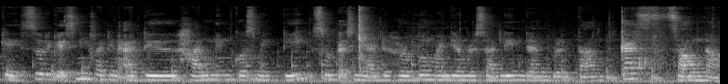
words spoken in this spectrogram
Okay, so dekat sini Fatin ada Hanim Kosmetik. So kat sini ada herbal mandian bersalin dan bertangkas sauna.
